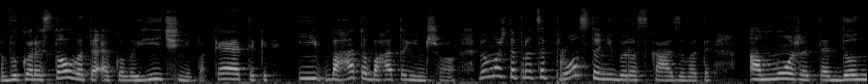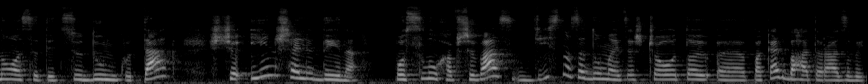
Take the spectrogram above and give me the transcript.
використовувати екологічні пакетики і багато-багато іншого. Ви можете про це просто ніби розказувати, а можете доносити цю думку так, що інша людина. Послухавши вас, дійсно задумається, що той е, пакет багаторазовий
